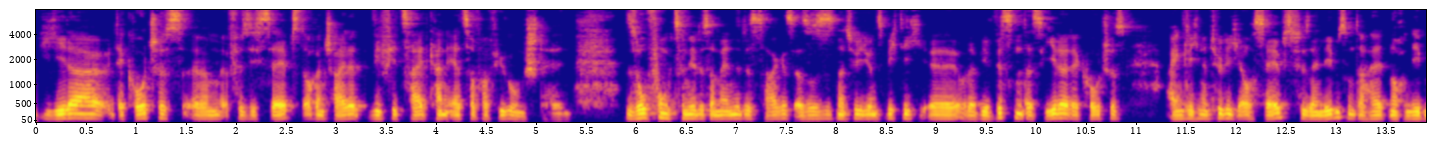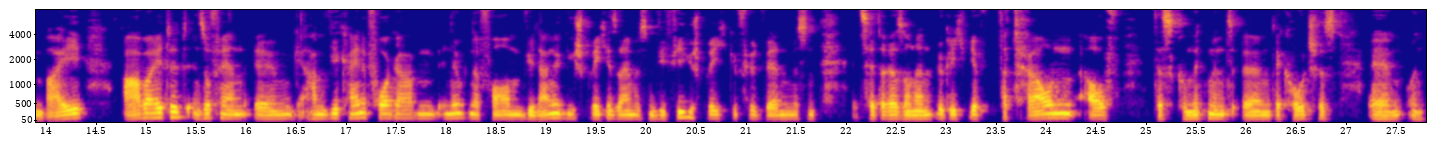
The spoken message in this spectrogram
jeder der Coaches ähm, für sich selbst auch entscheidet, wie viel Zeit kann er zur Verfügung stellen. So funktioniert es am Ende des Tages. Also es ist natürlich uns wichtig, äh, oder wir wissen, dass jeder der Coaches eigentlich natürlich auch selbst für seinen Lebensunterhalt noch nebenbei arbeitet. Insofern ähm, haben wir keine Vorgaben in irgendeiner Form, wie lange die Gespräche sein müssen, wie viel Gespräche geführt werden müssen, etc., sondern wirklich wir vertrauen auf das Commitment ähm, der Coaches ähm, und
